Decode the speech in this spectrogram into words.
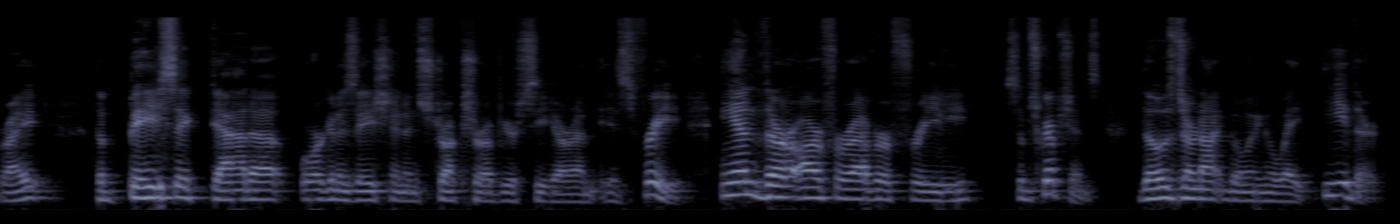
right? The basic data organization and structure of your CRM is free. And there are forever free subscriptions. Those are not going away either.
